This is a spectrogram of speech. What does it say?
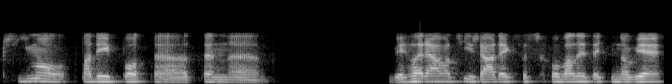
Přímo tady pod eh, ten eh, vyhledávací řádek se schovaly teď nově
